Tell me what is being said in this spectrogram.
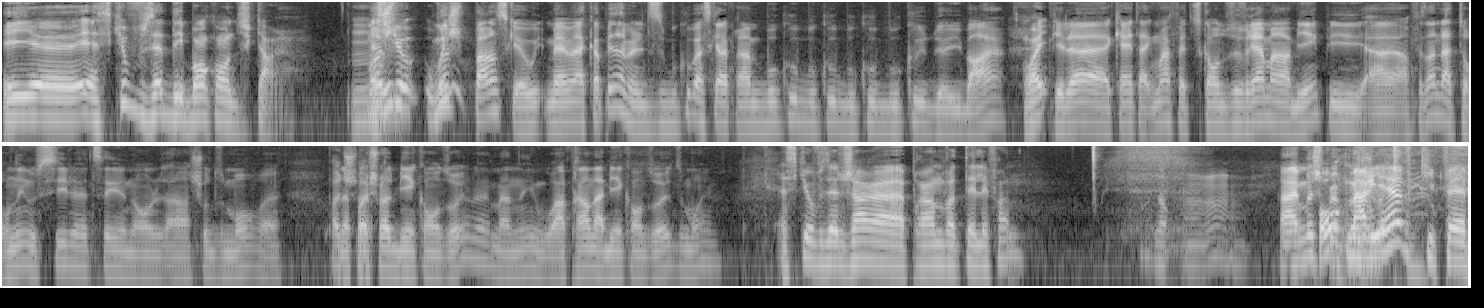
Et euh, est-ce que vous êtes des bons conducteurs? Moi, je, moi, oui. je pense que oui. Mais ma copine, elle me le dit beaucoup parce qu'elle prend beaucoup, beaucoup, beaucoup, beaucoup de Uber. Oui. Puis là, quand elle est avec moi, elle fait Tu conduis vraiment bien. Puis euh, en faisant de la tournée aussi, là, tu sais, on- en show d'humour, euh, on n'a pas le choix de bien conduire, là, donné, ou apprendre à bien conduire, du moins. Est-ce que vous êtes genre à prendre votre téléphone? Ah, moi, je Oh, Marie-Ève qui fait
